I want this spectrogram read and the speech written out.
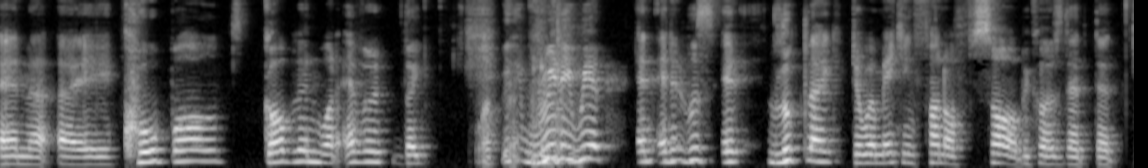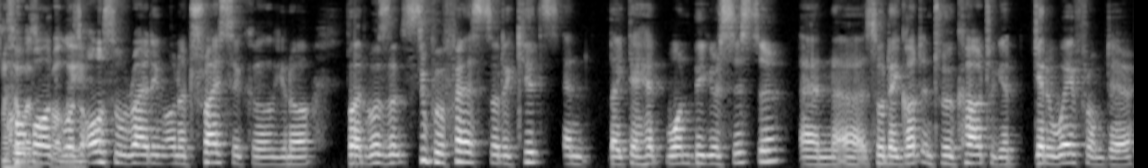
and uh, a kobold goblin, whatever, like What really weird and and it was it looked like they were making fun of Saw because that that So it was was also riding on a tricycle, you know, but was uh, super fast. So the kids and like they had one bigger sister, and uh, so they got into a car to get get away from there,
